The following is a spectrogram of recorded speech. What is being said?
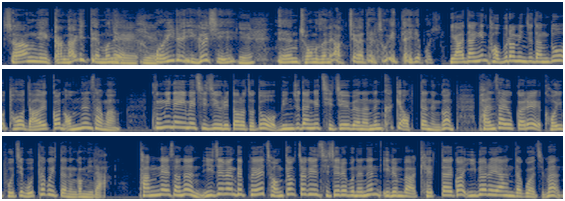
저항력이 강하기 때문에 예, 예. 오히려 이것이 예. 내년 총선의 악재가 될 수가 있다 이래 보시. 야당인 더불어민주당도 더 나을 건 없는 상황. 국민의힘의 지지율이 떨어져도 민주당의 지지율 변화는 크게 없다는 건 반사 효과를 거의 보지 못하고 있다는 겁니다. 당내에서는 이재명 대표의 전격적인 지지를 보내는 이른바 개딸과 이별해야 한다고 하지만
